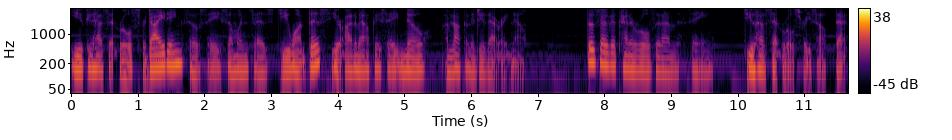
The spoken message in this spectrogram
You could have set rules for dieting. So, say someone says, Do you want this? You automatically say, No, I'm not going to do that right now. Those are the kind of rules that I'm saying. Do you have set rules for yourself that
